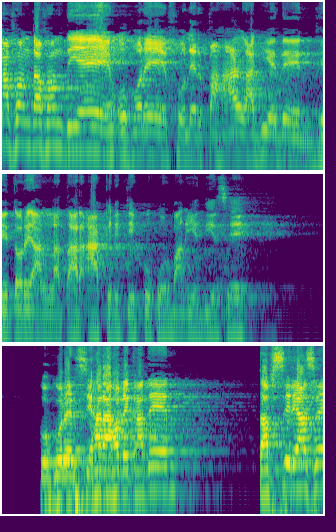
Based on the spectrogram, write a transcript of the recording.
কাফন দাফন দিয়ে উপরে ফুলের পাহাড় লাগিয়ে দেন, ভেতরে আল্লাহ তার আকৃতি কুকুর বানিয়ে দিয়েছে। কুকুরের চেহারা হবে কাদের? তাফসিরে আছে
